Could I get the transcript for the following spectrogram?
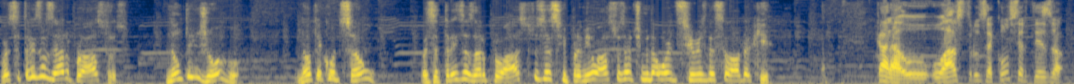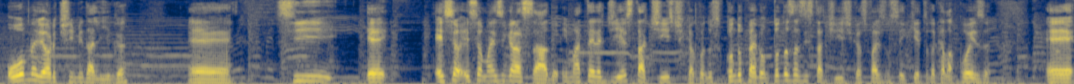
Vai ser 3 a 0 pro Astros. Não tem jogo. Não tem condição. Vai ser 3 a 0 pro Astros e assim, pra mim o Astros é o time da World Series desse lado aqui. Cara, o, o, Astros é com certeza o melhor time da liga. É, se é, esse, é, esse é o mais engraçado. Em matéria de estatística, quando, quando pegam todas as estatísticas, faz não sei o que, toda aquela coisa, é,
